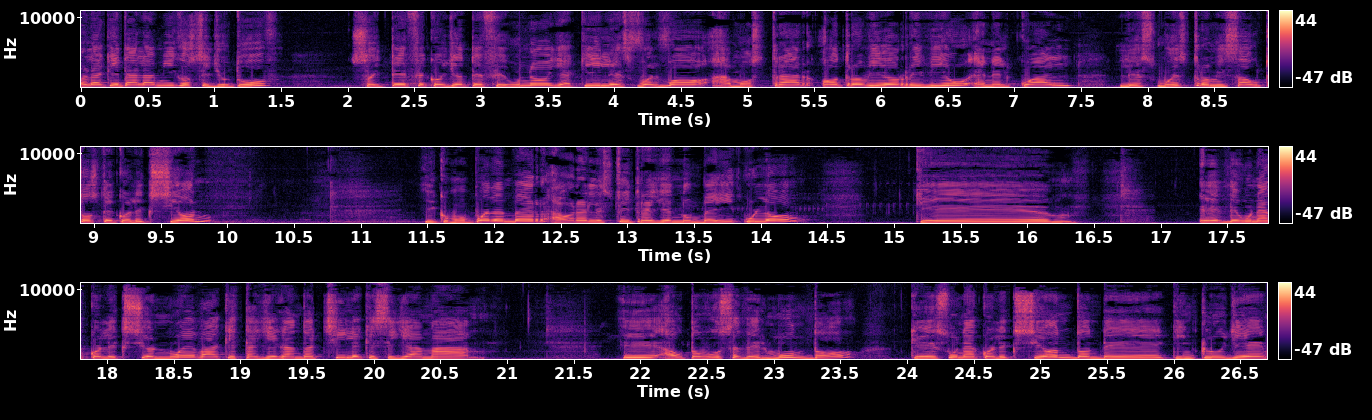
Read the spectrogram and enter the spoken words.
Hola, ¿qué tal amigos de YouTube? Soy TF Coyote F1 y aquí les vuelvo a mostrar otro video review en el cual les muestro mis autos de colección. Y como pueden ver, ahora les estoy trayendo un vehículo que es de una colección nueva que está llegando a Chile que se llama eh, Autobuses del Mundo, que es una colección donde que incluye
